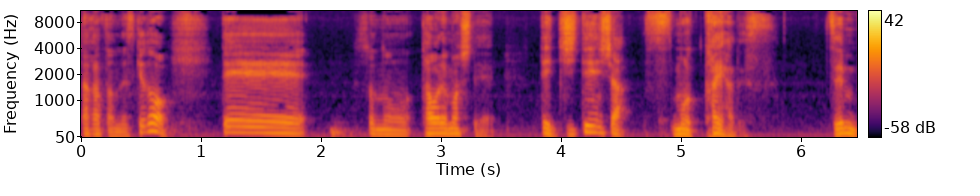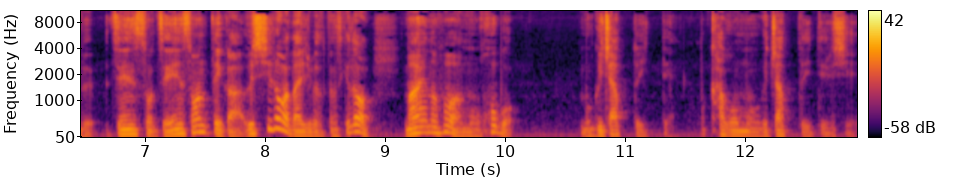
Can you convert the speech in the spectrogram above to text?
なかったんですけど、で、その、倒れまして、で、自転車、もう大破です。全部、全損、全損っていうか、後ろは大丈夫だったんですけど、前の方はもうほぼ、もうぐちゃっといって、カゴもぐちゃっといってるし、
